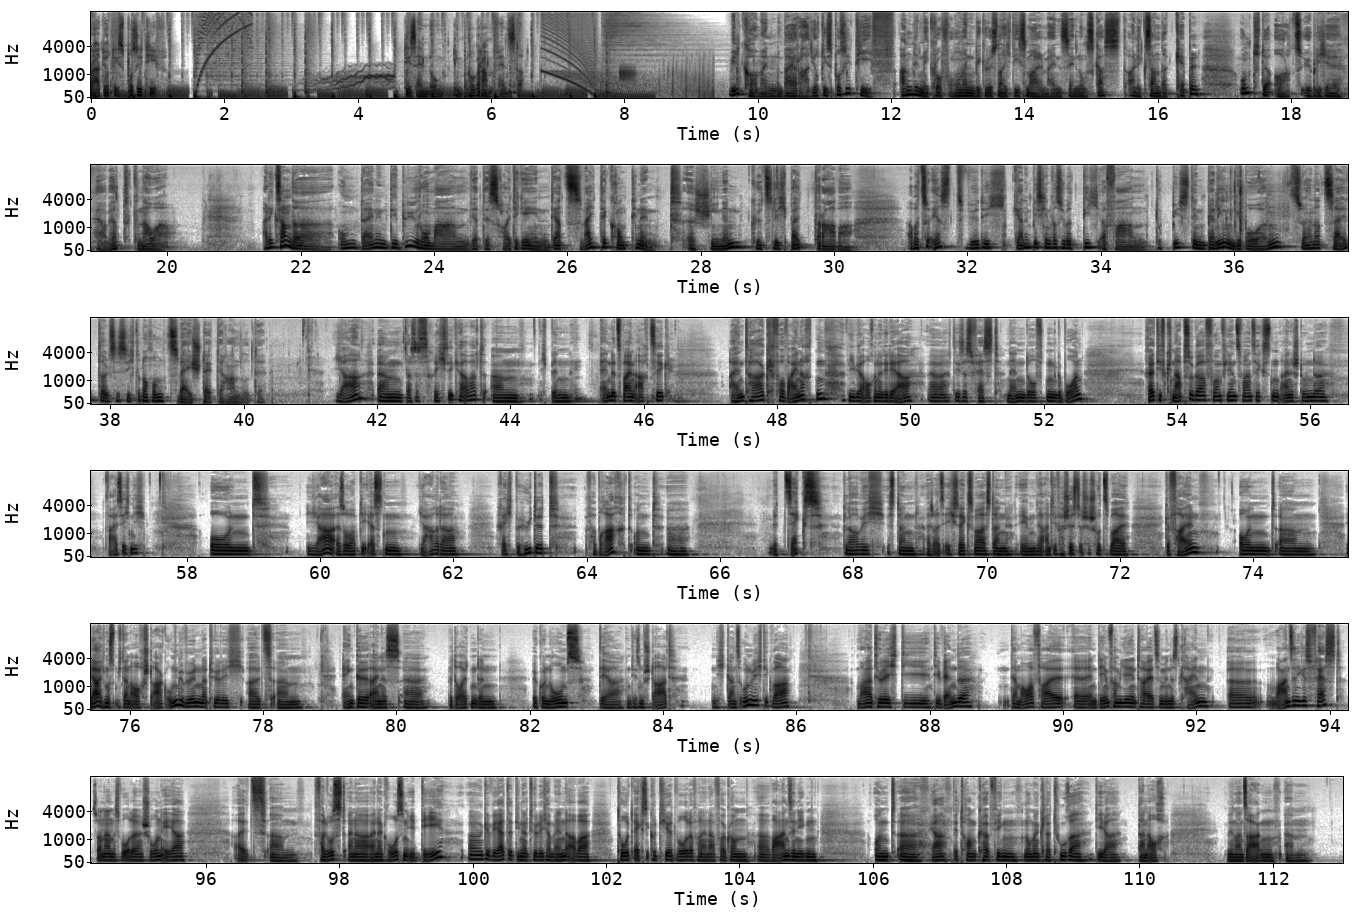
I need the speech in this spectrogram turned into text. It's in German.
Radiodispositiv. Die Sendung im Programmfenster. Willkommen bei Radiodispositiv. An den Mikrofonen begrüßen euch diesmal mein Sendungsgast Alexander Keppel und der ortsübliche Herbert Gnauer. Alexander, um deinen Debütroman wird es heute gehen. Der zweite Kontinent, erschienen kürzlich bei Drava. Aber zuerst würde ich gerne ein bisschen was über dich erfahren. Du bist in Berlin geboren, zu einer Zeit, als es sich da noch um zwei Städte handelte. Ja, ähm, das ist richtig, Herbert. Ähm, ich bin Ende 82 einen Tag vor Weihnachten, wie wir auch in der DDR äh, dieses Fest nennen durften, geboren. Relativ knapp sogar vor dem 24. Eine Stunde, weiß ich nicht. Und ja, also habe die ersten Jahre da recht behütet verbracht und äh, mit sechs, glaube ich, ist dann, also als ich sechs war, ist dann eben der antifaschistische Schutzwall gefallen. Und ähm, ja, ich musste mich dann auch stark umgewöhnen natürlich als ähm, Enkel eines äh, bedeutenden Ökonoms, der in diesem Staat nicht ganz unwichtig war, war natürlich die, die Wende, der Mauerfall äh, in dem Familienteil zumindest kein äh, wahnsinniges Fest, sondern es wurde schon eher als ähm, Verlust einer, einer großen Idee äh, gewertet, die natürlich am Ende aber tot exekutiert wurde von einer vollkommen äh, wahnsinnigen und äh, ja, betonköpfigen Nomenklatura, die da dann auch, will man sagen, ähm,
